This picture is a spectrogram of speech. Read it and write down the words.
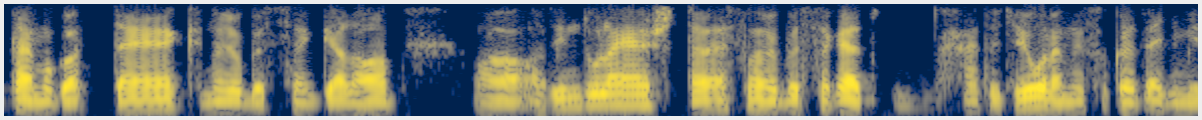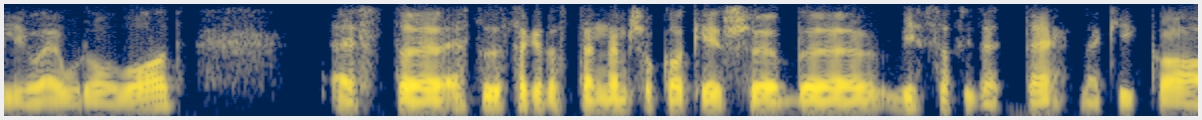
támogatták nagyobb összeggel a, a, az indulást. Ezt a nagyobb összeget, hát hogyha jól emlékszem, akkor ez 1 millió euró volt, ezt, ezt az összeget aztán nem sokkal később visszafizette nekik a,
